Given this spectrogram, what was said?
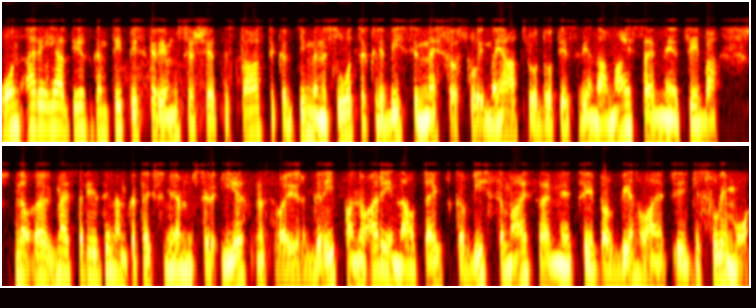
Un arī jā, diezgan tipiski arī mums ir šie stāsti, ka ģimenes locekļi visi nesaslima. Jā, atrodoties vienā maisaimniecībā, nu, mēs arī zinām, ka, teiksim, ja mums ir iesnas vai ir gripa, nu arī nav teikts, ka visa maisaimniecība vienlaicīgi slimo.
